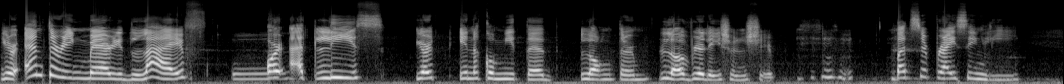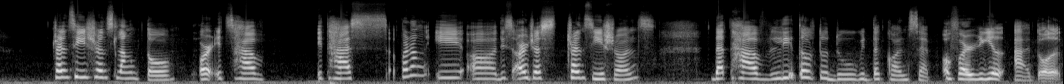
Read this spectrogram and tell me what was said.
you're entering married life or at least you're in a committed long-term love relationship. But surprisingly, transitions lang to or it's have it has parang i uh, these are just transitions that have little to do with the concept of a real adult.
